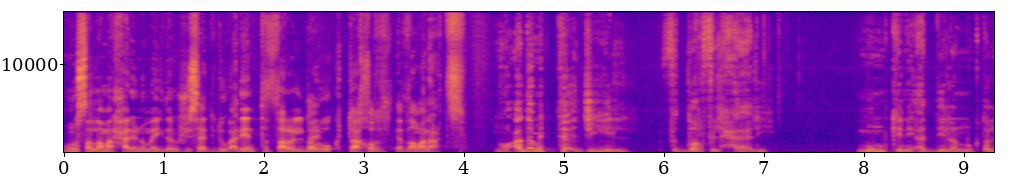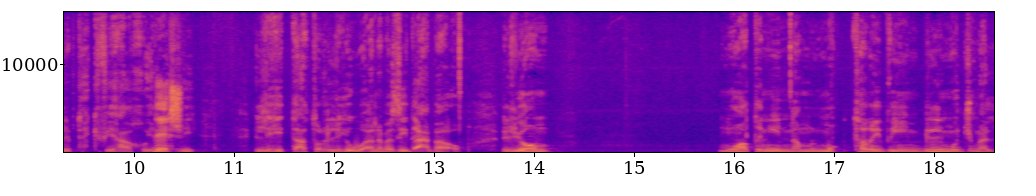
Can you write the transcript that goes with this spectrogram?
ونوصل لمرحلة إنه ما يقدروش يسددوا وبعدين تضطر البنوك تأخذ الضمانات. انه عدم التأجيل في الظرف الحالي ممكن يؤدي للنقطه اللي بتحكي فيها أخوي ليش؟ علي، اللي هي التعثر اللي هو أنا بزيد اعبائه اليوم مواطنينا المقترضين بالمجمل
